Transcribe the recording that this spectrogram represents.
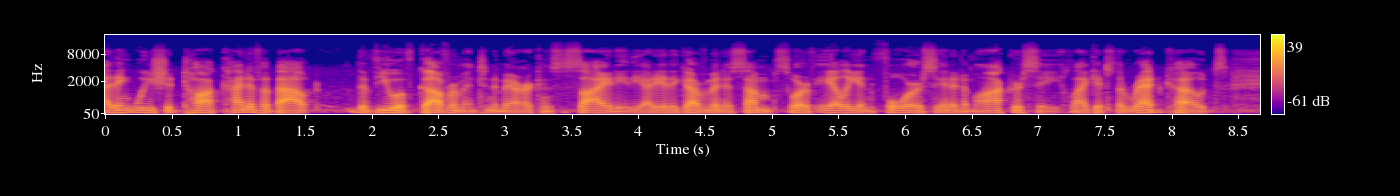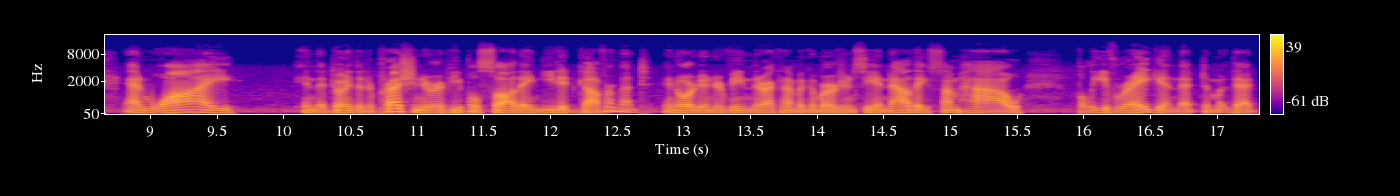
I think we should talk kind of about the view of government in American society. The idea that government is some sort of alien force in a democracy, like it's the redcoats, and why in the during the Depression era people saw they needed government in order to intervene in their economic emergency, and now they somehow believe Reagan that that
